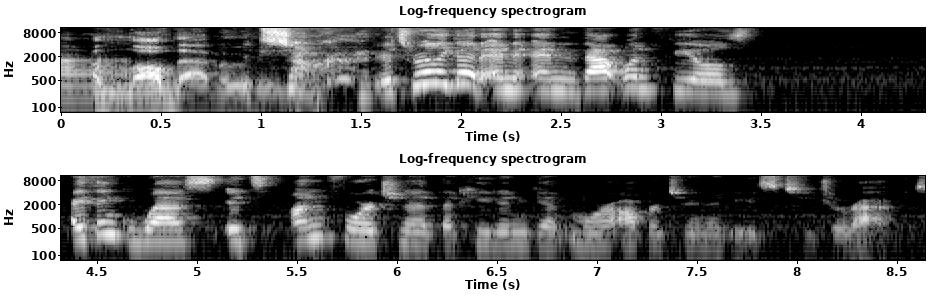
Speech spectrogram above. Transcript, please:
Uh, I love that movie. It's so good. It's really good, and and that one feels. I think Wes. It's unfortunate that he didn't get more opportunities to direct,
